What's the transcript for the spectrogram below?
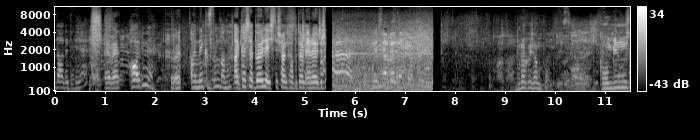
Eda dedi diye? Evet. Harbi mi? Evet. Annen kızdı mı bana? Arkadaşlar böyle işte şu an kapatıyorum. Eray Hoca çok... Burak hocam kombininiz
